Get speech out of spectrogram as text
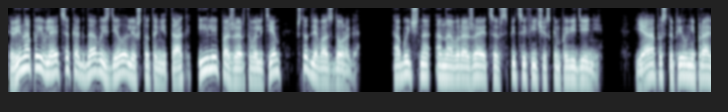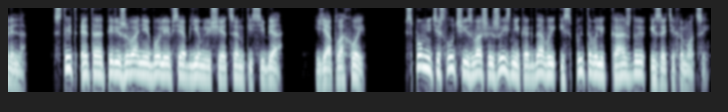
Вина появляется, когда вы сделали что-то не так или пожертвовали тем, что для вас дорого. Обычно она выражается в специфическом поведении. Я поступил неправильно. Стыд — это переживание более всеобъемлющей оценки себя. Я плохой. Вспомните случаи из вашей жизни, когда вы испытывали каждую из этих эмоций.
